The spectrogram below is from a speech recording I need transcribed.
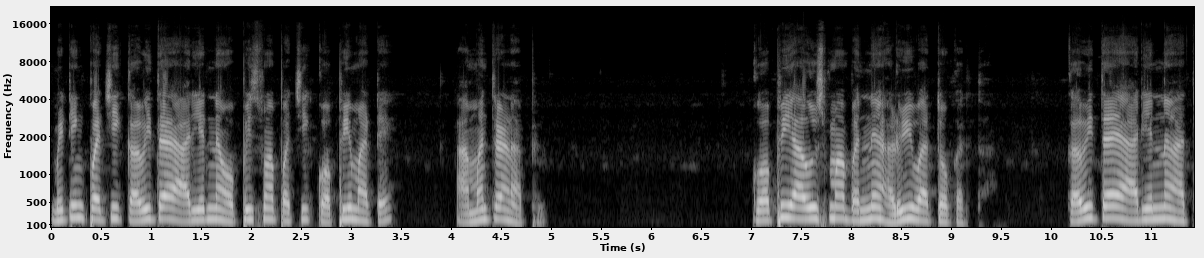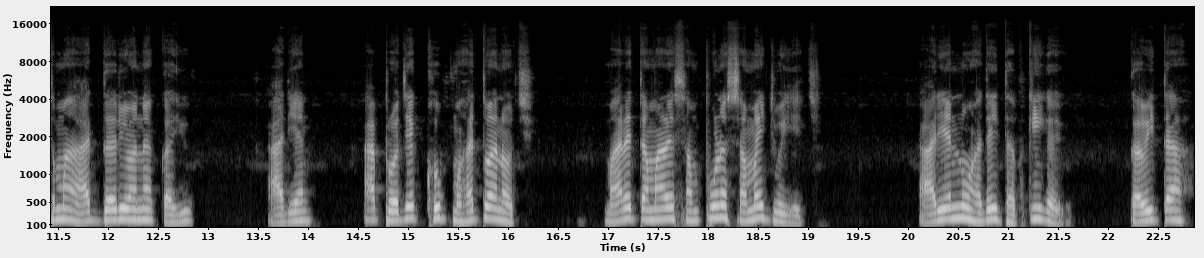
મીટિંગ પછી કવિતાએ આર્યનના ઓફિસમાં પછી કોફી માટે આમંત્રણ આપ્યું. કોફી હાઉસમાં બંને હળવી વાતો કરતા. કવિતાએ આર્યનના હાથમાં હાથ ધર્યો અને કહ્યું, આર્યન, આ પ્રોજેક્ટ ખૂબ મહત્વનો છે. મારે તમારે સંપૂર્ણ સમય જોઈએ છે. આર્યનનું હૃદય ધબકી ગયું. કવિતા,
